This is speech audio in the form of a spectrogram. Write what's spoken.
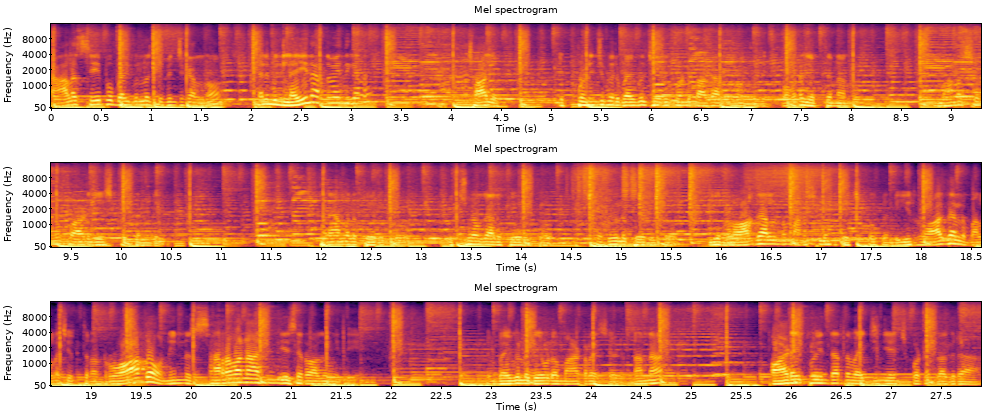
చాలాసేపు బైబిల్లో చూపించగలను. కానీ మీకు లైన్ అర్థమైంది కదా? చాలు. ఇప్పటి నుంచి మీరు బైబిల్ చదువుకోండి బాగా అర్థమవుతుంది. ఒకటే చెప్తున్నాను. మనస్సును పాడు చేసుకోకండి. ప్రేమల పేరుతో ఉద్యోగాల పేరుతో చదువుల పేరుతో ఈ రోగాలను మనసులోకి తెచ్చుకోకండి. ఈ రోగాలు మళ్ళీ చెప్తున్నాను. రోగం నిన్ను సర్వనాశనం చేసే రోగం ఇది. బైబిల్లో దేవుడు మాట రాశాడు. నాన్న పాడైపోయిన తర్వాత వైద్యం చేయించుకోవటం కాదురా.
